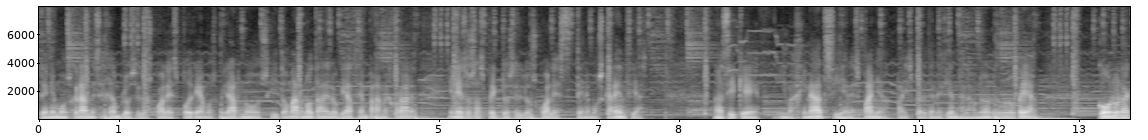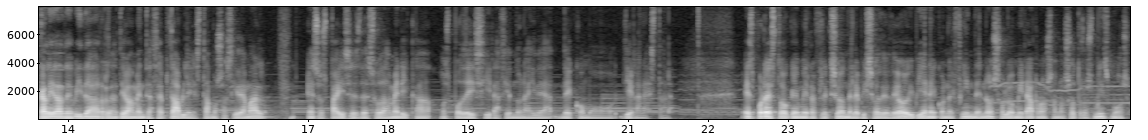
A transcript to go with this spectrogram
tenemos grandes ejemplos en los cuales podríamos mirarnos y tomar nota de lo que hacen para mejorar en esos aspectos en los cuales tenemos carencias. Así que imaginad si en España, país perteneciente a la Unión Europea, con una calidad de vida relativamente aceptable estamos así de mal, esos países de Sudamérica os podéis ir haciendo una idea de cómo llegan a estar. Es por esto que mi reflexión del episodio de hoy viene con el fin de no solo mirarnos a nosotros mismos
